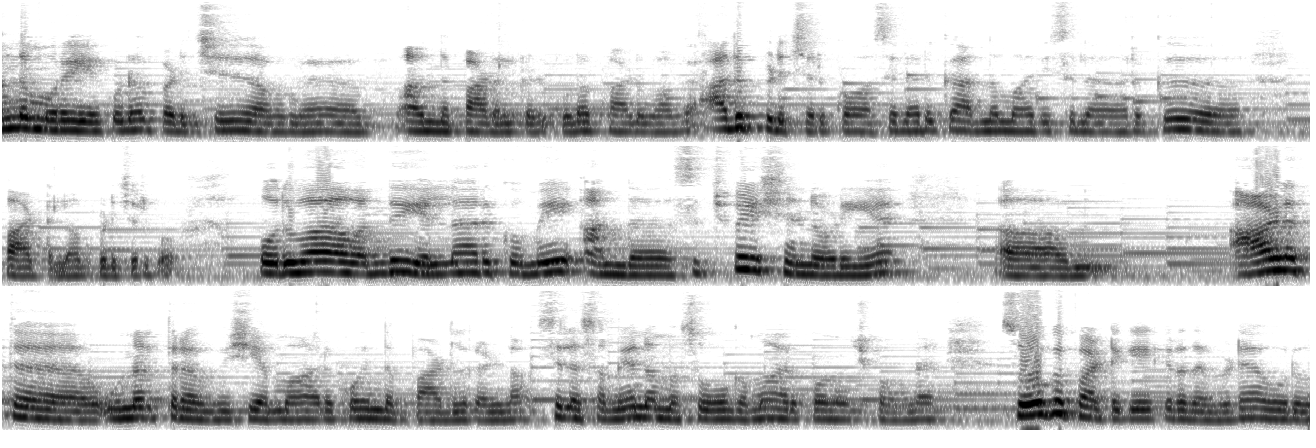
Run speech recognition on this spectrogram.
அந்த முறையை கூட படித்து அவங்க அந்த பாடல்கள் கூட பாடுவாங்க. அது பிடிச்சிருக்கும். சிலருக்கு அந்த மாதிரி சிலருக்கு பாட்டெல்லாம் பிடிச்சிருக்கும். பொதுவாக வந்து எல்லாருக்குமே அந்த சுச்சுவேஷனுடைய ஆழத்தை உணர்த்துற விஷயமா இருக்கும் இந்த பாடல்கள்லாம். சில சமயம் நம்ம சோகமாக இருக்கோம்னு வச்சுக்கோங்களேன். சோக பாட்டு கேட்குறத விட ஒரு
